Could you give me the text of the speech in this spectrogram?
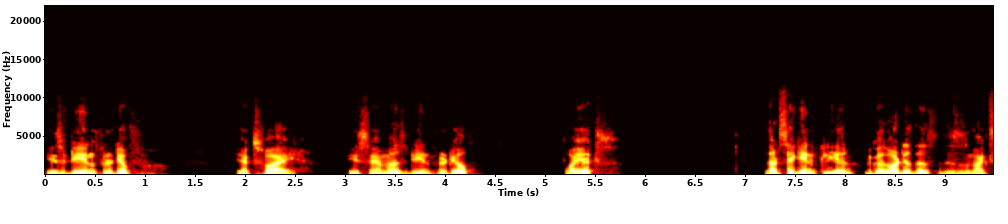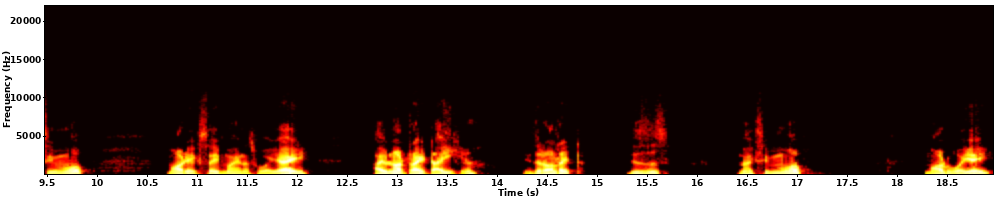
is d infinity of xy is same as d infinity of yx. That's again clear because what is this? This is maximum of mod xi minus yi. I will not write i here. Is that all right? This is maximum of mod yi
